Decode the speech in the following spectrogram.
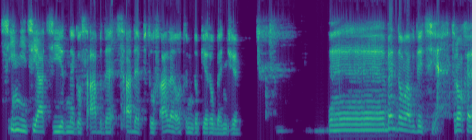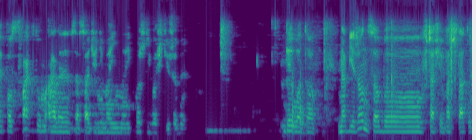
z inicjacji jednego z, abde, z adeptów, ale o tym dopiero będzie. Yy, Będą audycje, trochę post factum, ale w zasadzie nie ma innej możliwości, żeby było to na bieżąco, bo w czasie warsztatów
